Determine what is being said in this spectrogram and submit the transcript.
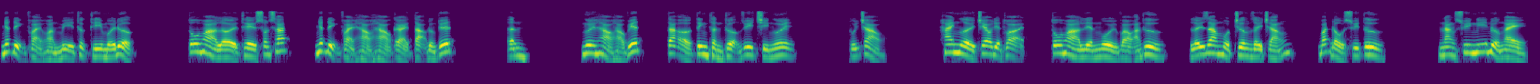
nhất định phải hoàn mỹ thực thi mới được. Tô Hòa lời thề son sát, nhất định phải hảo hảo cải tạo đường tuyết. Ân, Ngươi hảo hảo viết, ta ở tinh thần thượng duy trì ngươi. Túi chào. Hai người treo điện thoại, Tô Hòa liền ngồi vào án thư, lấy ra một trương giấy trắng, bắt đầu suy tư. Nàng suy nghĩ nửa ngày,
